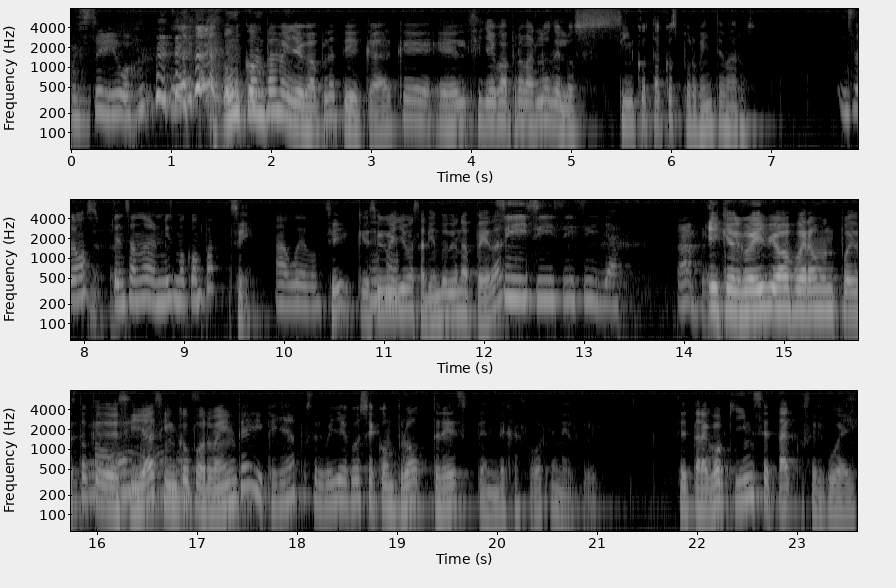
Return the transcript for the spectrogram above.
Pues estoy vivo. Un compa me llegó a platicar que él sí llegó a probar lo de los cinco tacos por 20 varos. ¿Estamos pensando en el mismo compa? Sí, A huevo. sí, que ese güey iba saliendo de una peda. Sí, sí, sí, sí, ya. Ah, pero. Y que el güey vio afuera un puesto que No, decía mames. 5 por 20 y que ya, pues el güey llegó, se compró tres pendejas órdenes, güey. Se tragó 15 tacos el güey.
